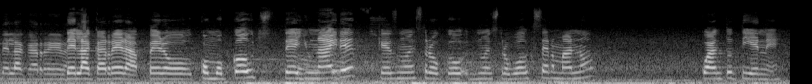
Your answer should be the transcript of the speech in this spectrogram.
De la carrera. de la carrera, pero como coach de United, que es nuestro, nuestro box hermano, ¿cuánto tiene?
